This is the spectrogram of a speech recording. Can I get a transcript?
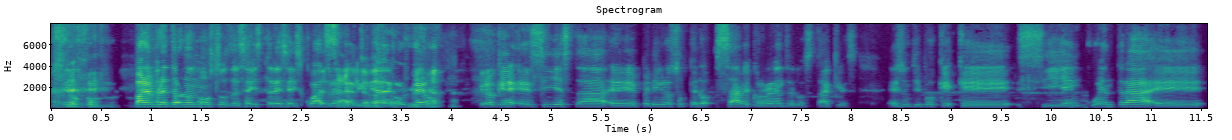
para enfrentar unos monstruos de 6'3, 6'4 en la línea de golpeo. Creo que eh, sí está eh, peligroso, pero sabe correr entre los tackles. Es un tipo que, que si encuentra, eh,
